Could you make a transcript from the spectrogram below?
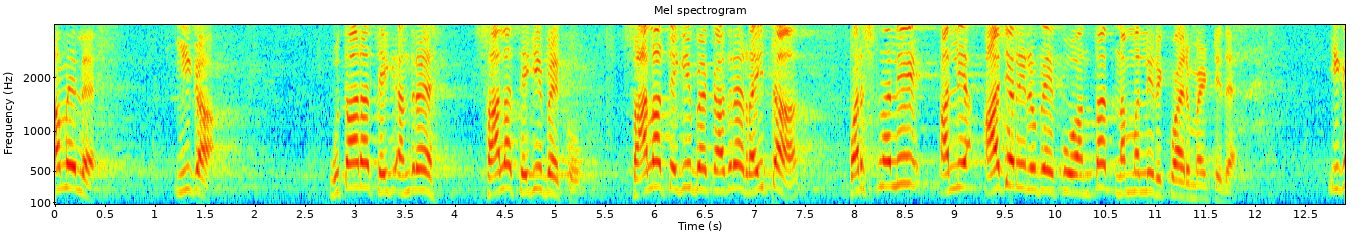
ಆಮೇಲೆ ಈಗ ಉತಾರ ತೆಗಿ ಅಂದರೆ ಸಾಲ ತೆಗಿಬೇಕು ಸಾಲ ತೆಗಿಬೇಕಾದ್ರೆ ರೈತ ಪರ್ಸ್ನಲಿ ಅಲ್ಲಿ ಹಾಜರಿರಬೇಕು ಅಂತ ನಮ್ಮಲ್ಲಿ ರಿಕ್ವೈರ್ಮೆಂಟ್ ಇದೆ. ಈಗ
